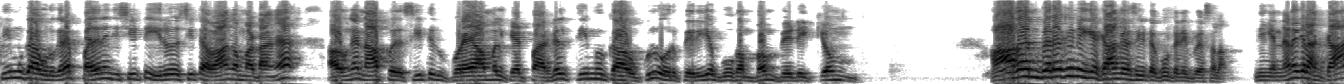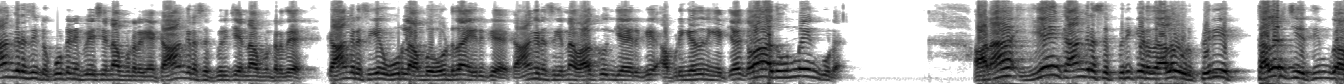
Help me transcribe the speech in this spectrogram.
திமுக கொடுக்குற பதினஞ்சு சீட்டு இருபது சீட்டை வாங்க மாட்டாங்க. அவங்க நாற்பது சீட்டுக்கு குறையாமல் கேட்பார்கள். திமுகவுக்குள் ஒரு பெரிய பூகம்பம் வெடிக்கும். அதன் பிறகு நீங்க காங்கிரஸ் கிட்ட கூட்டணி பேசலாம். நீங்க நினைக்கலாம் காங்கிரஸ் கிட்ட கூட்டணி பேசி என்ன பண்றீங்க? காங்கிரஸை பிரிச்சு என்ன பண்றது? காங்கிரஸுக்கே ஊர்ல ஐம்பது ஓட்டு தான் இருக்கு. காங்கிரஸுக்கு என்ன வாக்கு வங்கியா இருக்கு? அப்படிங்கறது நீங்க கேட்கலாம். அது உண்மையும் கூட. ஆனா ஏன் காங்கிரஸை பிரிக்கிறதால ஒரு பெரிய தளர்ச்சியை திமுக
